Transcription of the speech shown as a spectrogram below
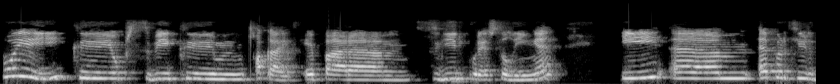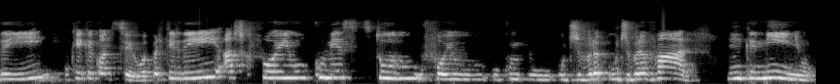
foi aí que eu percebi que, hum, ok, é para hum, seguir por esta linha e um, a partir daí, o que é que aconteceu? A partir daí, acho que foi o começo de tudo, foi o, o, o, desbra, o desbravar um caminho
